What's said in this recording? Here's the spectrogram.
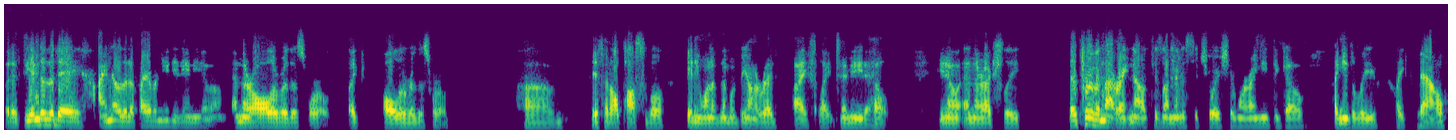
But at the end of the day, I know that if I ever needed any of them, and they're all over this world, like all over this world, um, if at all possible, any one of them would be on a red eye flight to me to help, you know, and they're actually, they're proving that right now because I'm in a situation where I need to go. I need to leave like now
